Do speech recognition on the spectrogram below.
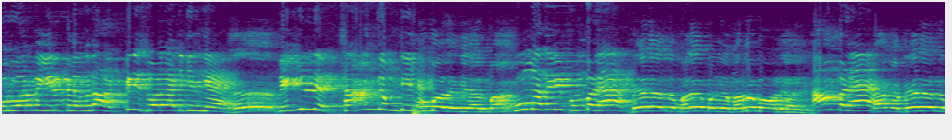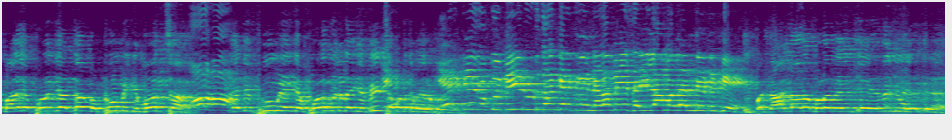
ஒரு வாரமா இருக்கல வந்து அக்னி சோலை அடிக்குதுங்க. வெயில் தாங்க முடியல. பூமாதேவி யாருமா? பூமாதேவி பொம்பளை. மேல இருந்து மலையை யாரு? ஆம்பளை நாங்க மேல இருந்து மலையை பொழிஞ்சா தான் உங்க பூமிக்கு மோச்சம் ஆஹா. இல்லாட்டி பூமி எங்க பொழந்துட்டு இங்க வீட்டை பொழுது போயிடும் ஏற்கனவே ரொம்ப வீரோடு தாங்க இருக்குது நிலைமையே சரியில்லாம தான் இருந்துட்டு இருக்கு இப்ப நாலு நாளா மழை பெஞ்சு எதுக்கு கேட்கிறேன்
